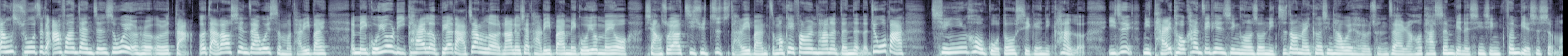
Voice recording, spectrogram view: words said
当初这个阿富汗战争是为何而打？而打到现在，为什么塔利班？美国又离开了，不要打仗了，然后留下塔利班。美国又没有想说要继续制止塔利班，怎么可以放任他呢？等等的，就我把前因后果都写给你看了，以至于你抬头看这片星空的时候，你知道那颗星它为何存在，然后它身边的星星分别是什么。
